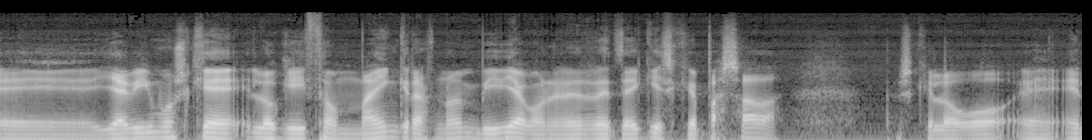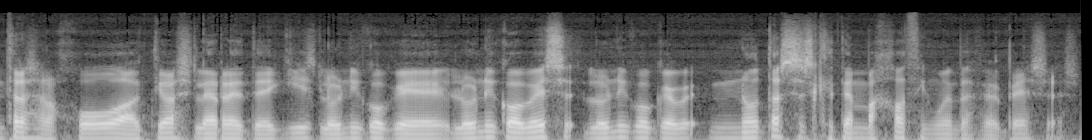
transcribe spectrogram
eh, ya vimos que lo que hizo Minecraft, ¿no? Nvidia con el RTX, qué pasada. Pues que luego eh, entras al juego, activas el RTX, lo único que lo único ves, lo único que notas es que te han bajado 50 FPS.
